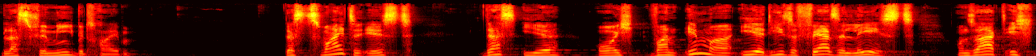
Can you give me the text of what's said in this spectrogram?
Blasphemie betreiben. Das zweite ist, dass ihr euch, wann immer ihr diese Verse lest und sagt, ich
